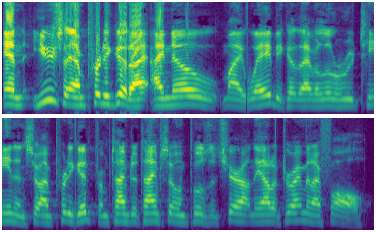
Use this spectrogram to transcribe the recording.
And usually I'm pretty good. I, I know my way because I have a little routine, and so I'm pretty good. From time to time, someone pulls a chair out in the auditorium and I fall.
